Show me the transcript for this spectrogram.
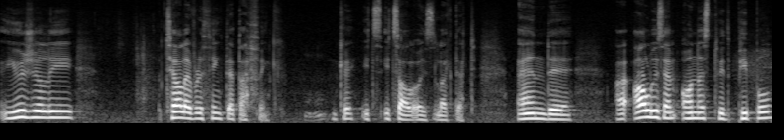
usually tell everything that I think. Mm-hmm. Okay, it's it's always like that, and uh, I always am honest with people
